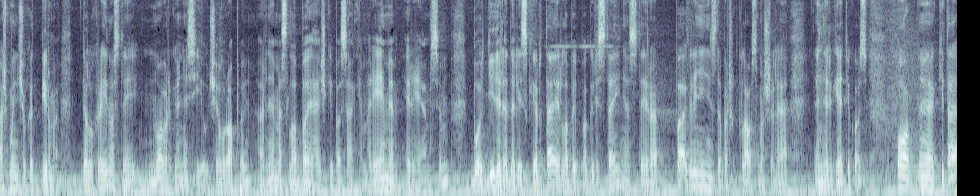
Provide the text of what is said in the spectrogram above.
aš manyčiau, kad pirmą, dėl Ukrainos tai nuovargio nesijaučia Europoje, ar ne, mes labai aiškiai pasakėm, rėmėm ir remsim. Buvo didelė dalis skirta ir labai pagristai, nes tai yra pagrindinis dabar klausimas šalia energetikos. O kita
